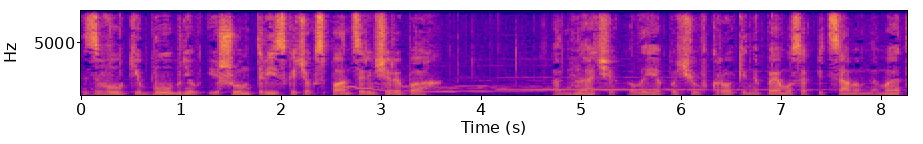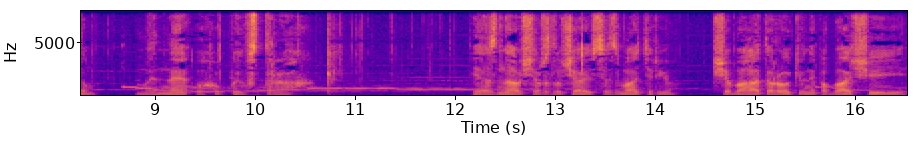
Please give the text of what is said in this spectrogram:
звуки бубнів і шум тріскачок з панцирів черепах. Одначе, коли я почув кроки Непемуса під самим наметом, мене охопив страх. Я знав, що розлучаюся з матір'ю, що багато років не побачу її,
